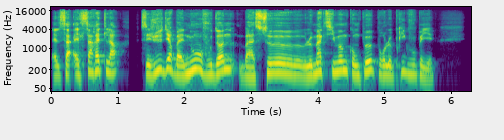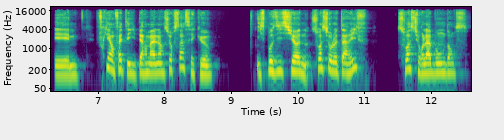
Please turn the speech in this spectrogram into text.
Elle, ça, elle s'arrête là. C'est juste dire, bah, nous, on vous donne bah, le maximum qu'on peut pour le prix que vous payez. Et Free, en fait, est hyper malin sur ça, c'est que il se positionne soit sur le tarif, soit sur l'abondance.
